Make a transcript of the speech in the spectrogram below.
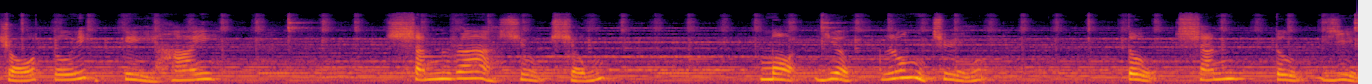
Cho tới kỳ hai sanh ra sự sống. Mọi việc luân chuyển. Tự sanh, tự diệt.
